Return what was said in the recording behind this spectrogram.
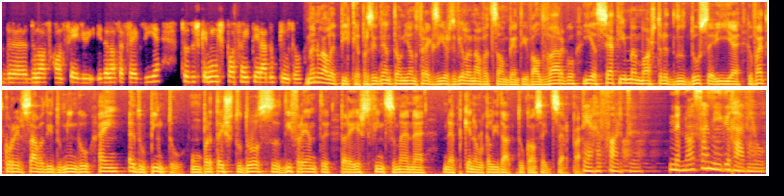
de, do nosso Conselho e da nossa freguesia, todos os caminhos possam ir ter a do Pinto. Manuela Pica, Presidente da União de Freguesias de Vila Nova de São Bento e Valdevargo e a sétima mostra de doçaria que vai decorrer sábado e domingo em Ado Pinto, um pretexto doce diferente para este fim de semana na pequena localidade do Conselho de Serpa. Terra Forte na nossa amiga Rádio.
